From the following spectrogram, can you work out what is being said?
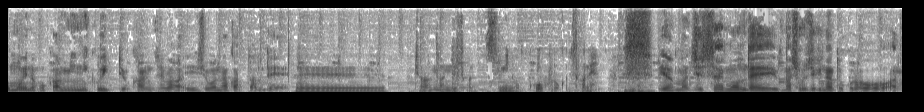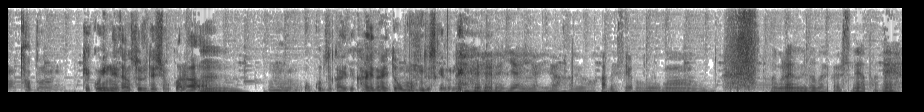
思いのほか見にくいっていう感じは印象はなかったんで、へー。じゃあ、あれですかね。次の候補とかですかね。いや、まあ実際問題、まあ正直なところ、あの、多分、結構いい値段するでしょうから、うん。うん、お小遣いで買えないと思うんですけどね。いやいやいや、わかんないですよ。うん。どのぐらいの値段なのかですね、あとはね。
